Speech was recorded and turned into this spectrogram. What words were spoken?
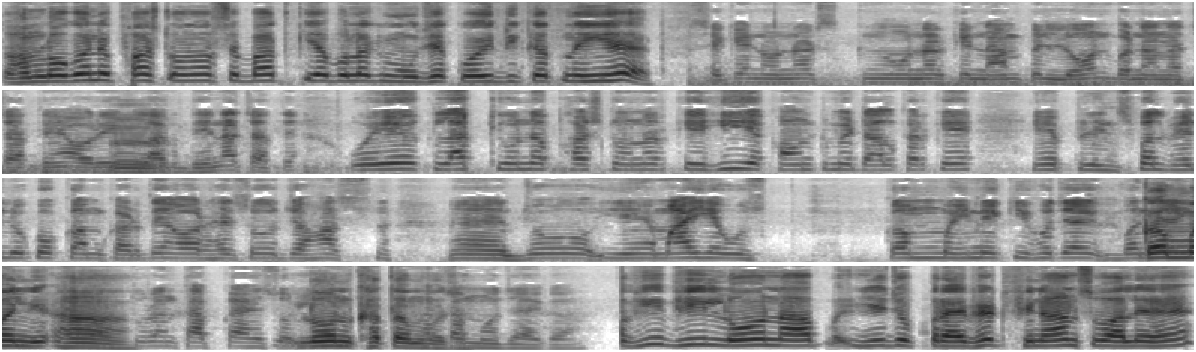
तो हम लोगों ने फ़र्स्ट ओनर से बात किया बोला कि मुझे कोई दिक्कत नहीं है। सेकेंड ओनर ओनर के नाम पे लोन बनाना चाहते हैं और एक हम्म। लाख देना चाहते हैं। वो एक लाख क्यों ना फ़र्स्ट ओनर के ही अकाउंट में डाल करके ये प्रिंसिपल वैल्यू को कम कर दें और है सो जहाँ जो ईएमआई है उस कम महीने की हो जाए बन कम महीने- हाँ। तुरंत आपका है सो लोन खत्म हो हो जाएगा। अभी भी लोन आप ये जो प्राइवेट फिनांस वाले हैं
